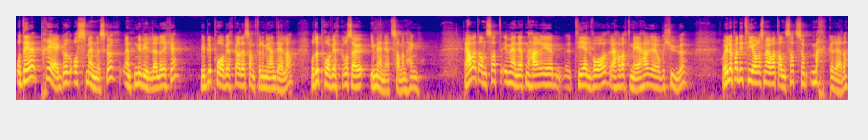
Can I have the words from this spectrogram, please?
Og det preger oss mennesker, enten vi vil det eller ikke. Vi blir påvirka av det samfunnet vi er en del av. Og det påvirker oss òg i menighetssammenheng. Jeg har vært ansatt i menigheten her i 10-11 år. Jeg har vært med her i over 20. Og I løpet av de ti årene som jeg har vært ansatt, så merker jeg det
